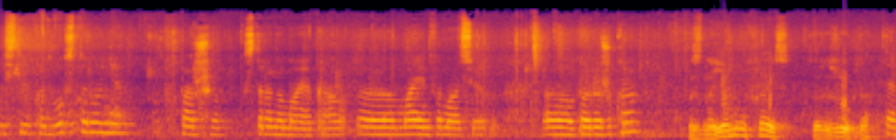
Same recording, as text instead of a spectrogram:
Листівка двостороння. Перша сторона має право, е, має інформацію е, про Рожука. Знайомий фейс, це Рижук, так? Так.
